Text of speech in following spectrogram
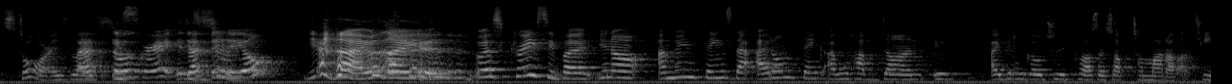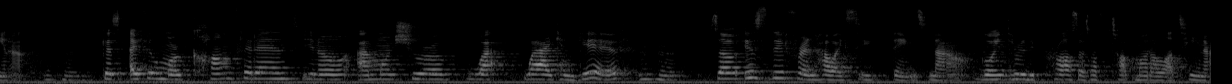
store. It's like That's so it's- great. Is that big. surreal? yeah, it was like it was crazy, but you know, I'm doing things that I don't think I would have done if I didn't go to the process of Top Model Latina. Mm-hmm. Because I feel more confident, you know, I'm more sure of what what I can give. Mm-hmm. So it's different how I see things now, going Mhm. through the process of Top Model Latina.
